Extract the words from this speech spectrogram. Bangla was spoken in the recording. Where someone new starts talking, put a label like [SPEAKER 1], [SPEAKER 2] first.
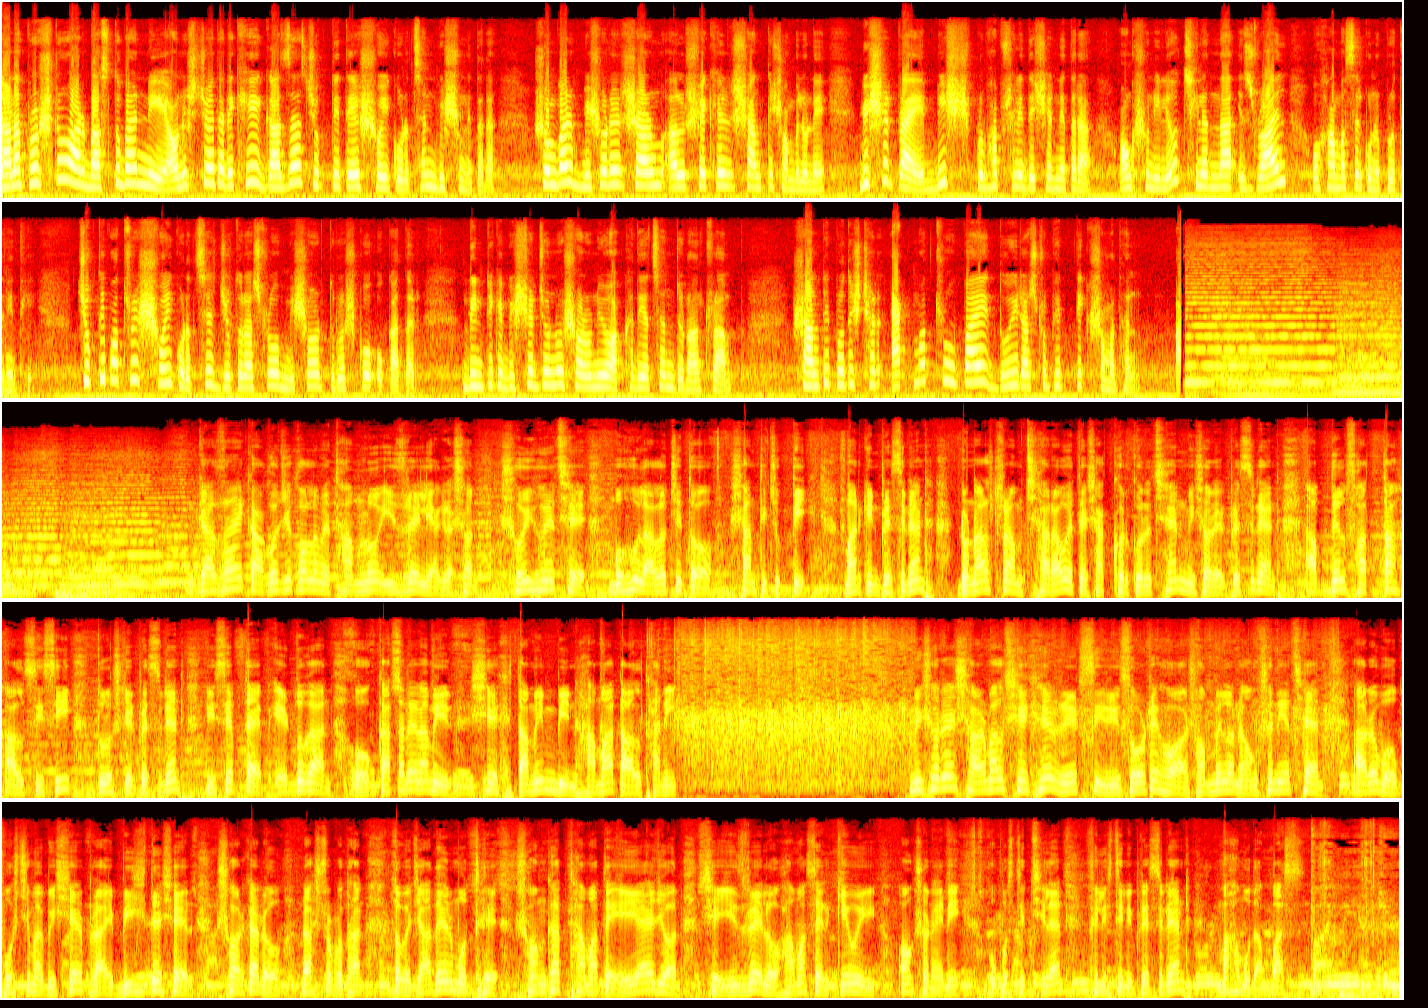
[SPEAKER 1] নানা প্রশ্ন আর বাস্তবায়ন নিয়ে অনিশ্চয়তা রেখে গাজা চুক্তিতে সই করেছেন বিশ্ব নেতারা। সোমবার মিশরের শার্ম আল শেখের শান্তি সম্মেলনে বিশ্বের প্রায় বিশ প্রভাবশালী দেশের নেতারা অংশ নিলেও ছিলেন না ইসরায়েল ও হামাসের কোনো প্রতিনিধি। চুক্তিপত্রে সই করেছে যুক্তরাষ্ট্র, মিশর, তুরস্ক ও কাতার। দিনটিকে বিশ্বের জন্য স্মরণীয় আখ্যা দিয়েছেন ডোনাল্ড ট্রাম্প। শান্তি প্রতিষ্ঠার একমাত্র উপায় দুই রাষ্ট্রভিত্তিক সমাধান।
[SPEAKER 2] গাজায় কাগজে কলমে থামল ইসরায়েলি আগ্রাসন। সই হয়েছে বহুল আলোচিত শান্তি চুক্তি। মার্কিন প্রেসিডেন্ট ডোনাল্ড ট্রাম্প ছাড়াও এতে স্বাক্ষর করেছেন মিশরের president Abdel Fattah Al Sisi তুরস্কের প্রেসিডেন্ট রিসেপ তাইব এরদোগান ও কাতারের আমির Sheikh Tamim bin Hamad Al Thani মিশরের শারমাল শেখের রেড সি রিসোর্টে হওয়া সম্মেলনে অংশ নিয়েছেন আরব ও পশ্চিমা বিশ্বের প্রায় বিশ দেশের সরকার ও রাষ্ট্রপ্রধান। তবে যাদের মধ্যে সংঘাত থামাতে এই আয়োজন সেই ইসরায়েল ও হামাসের কেউই অংশ নেয়নি। উপস্থিত ছিলেন ফিলিস্তিনি president Mahmoud Abbas.
[SPEAKER 3] Finally, after,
